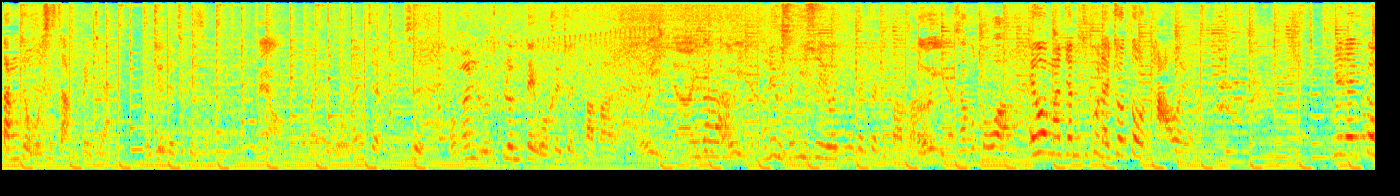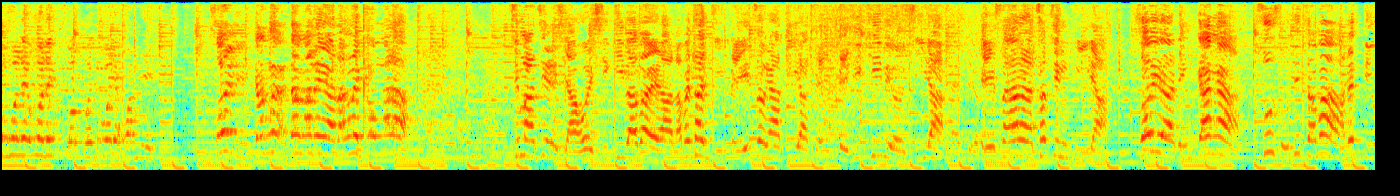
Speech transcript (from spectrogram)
当着我是长辈这样，我觉得这个是很好。没有，我们我们这是我们论论辈，我可以做你爸爸了。可以的，一定可以的，六十一岁以后就可以做你爸爸了。可以的，差不多啊。哎、我妈将这个来做豆桃的呀。你来讲，我来我来我我我来还你。所以你刚刚，当安尼啊，人来讲啊啦。马这个社会时机歹歹啦，若要趁钱，第一做兄弟啊，第第二起庙事啦，第三啊插政治啦。所以啊，人讲啊，叔叔这阵啊咧丢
